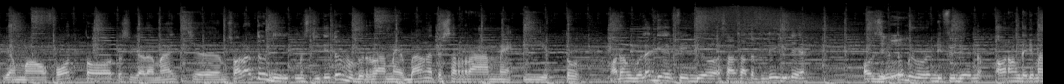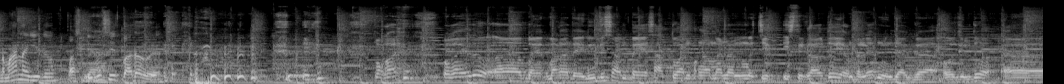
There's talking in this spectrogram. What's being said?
yang mau foto terus segala macem soalnya tuh di masjid itu bener rame banget tuh serame itu orang gue liat di video salah satu video gitu ya. Ozil tuh bener-bener di video orang dari mana-mana gitu. Pas di Nah. masjid padahal ya pokoknya pokoknya itu eh, banyak banget ya. Ini tuh sampai satuan pengamanan masjid istiqlal tuh yang terlihat menjaga Ozil tuh eh,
